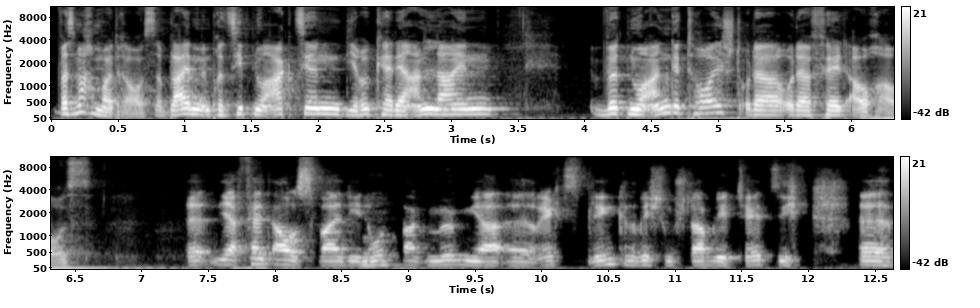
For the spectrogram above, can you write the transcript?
Was machen wir draus? Da bleiben im Prinzip nur Aktien, die Rückkehr der Anleihen, wird nur angetäuscht oder, oder fällt auch aus? Äh, ja, fällt aus, weil die mhm. Notenbanken mögen ja äh, rechts blinken Richtung Stabilität. Sie äh,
